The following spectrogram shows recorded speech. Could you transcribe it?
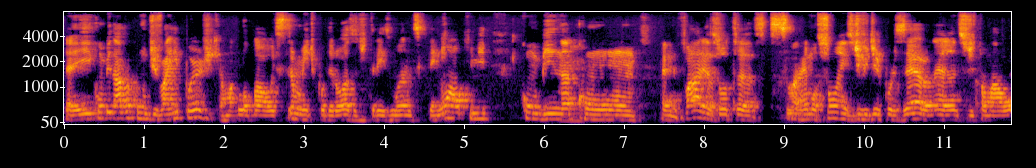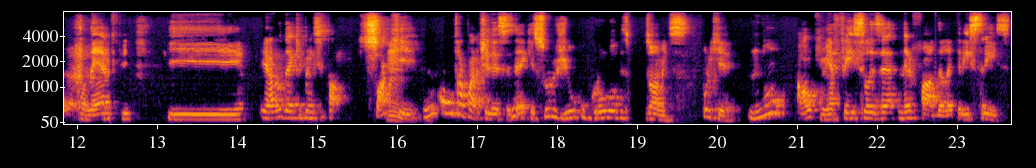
É, e combinava com Divine Purge, que é uma global extremamente poderosa de três manas que tem no Alchemy. Combina com é, várias outras remoções, dividir por zero né, antes de tomar o, o nerf. E, era o deck principal. Só que, hum. em contrapartida desse deck, surgiu o Gru Lobisomens. Por quê? No Alchemy, a Faceless é nerfada, ela é 3-3.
